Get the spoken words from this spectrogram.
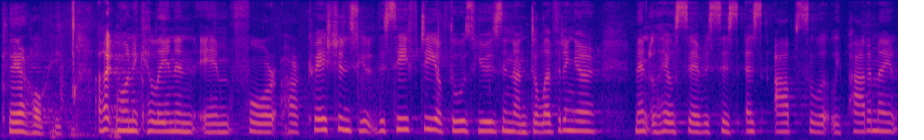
Claire Hockey. I thank Monica Lennon um, for her questions. The safety of those using and delivering our mental health services is absolutely paramount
